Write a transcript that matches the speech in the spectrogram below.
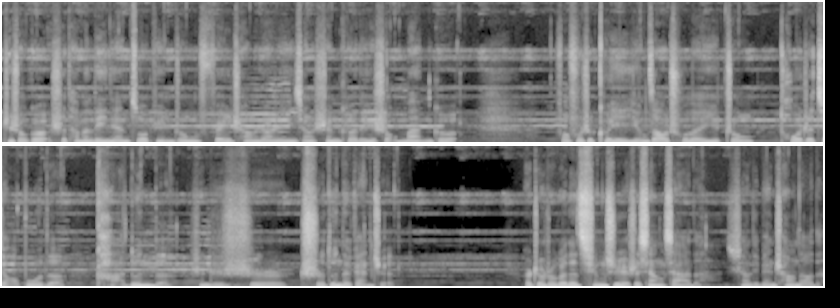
这首歌是他们历年作品中非常让人印象深刻的一首慢歌，仿佛是刻意营造出了一种拖着脚步的、卡顿的，甚至是迟钝的感觉。而这首歌的情绪也是向下的，像里边唱到的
